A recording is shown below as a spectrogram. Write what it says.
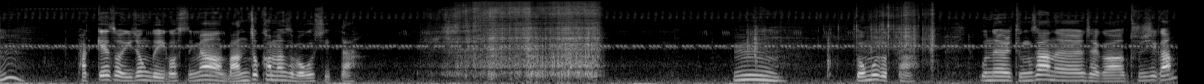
음. 밖에서 이 정도 익었으면 만족하면서 먹을 수 있다. 음. 너무 좋다. 오늘 등산을 제가 2시간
